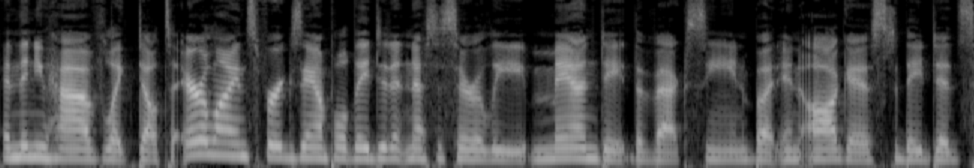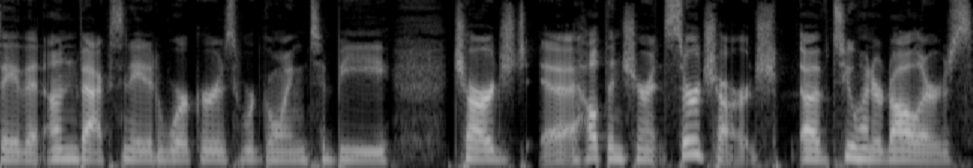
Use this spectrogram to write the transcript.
And then you have like Delta Airlines, for example, they didn't necessarily mandate the vaccine, but in August they did say that unvaccinated workers were going to be charged a health insurance surcharge of $200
